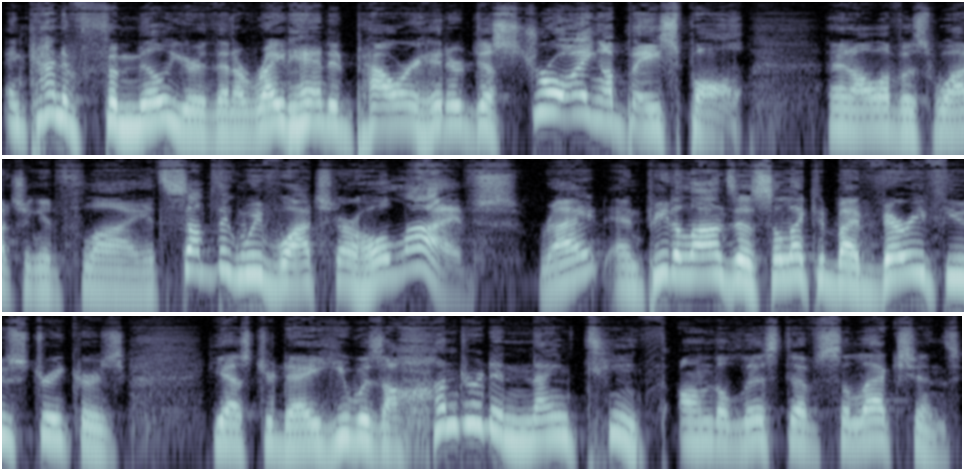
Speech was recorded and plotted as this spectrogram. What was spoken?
and kind of familiar than a right handed power hitter destroying a baseball and all of us watching it fly. It's something we've watched our whole lives, right? And Pete Alonso, selected by very few streakers yesterday, he was 119th on the list of selections.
